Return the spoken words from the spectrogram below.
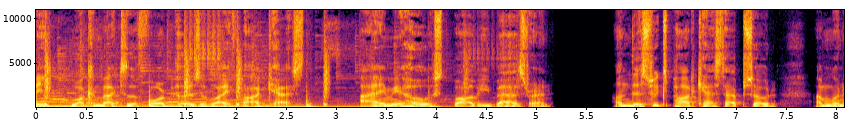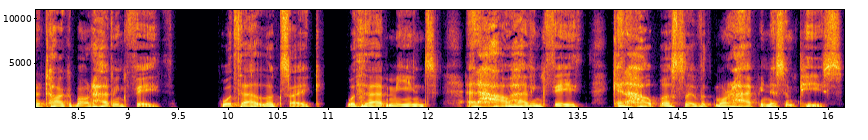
everybody. Welcome back to the Four Pillars of Life podcast. I am your host, Bobby Bazran. On this week's podcast episode, I'm going to talk about having faith, what that looks like, what that means, and how having faith can help us live with more happiness and peace.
